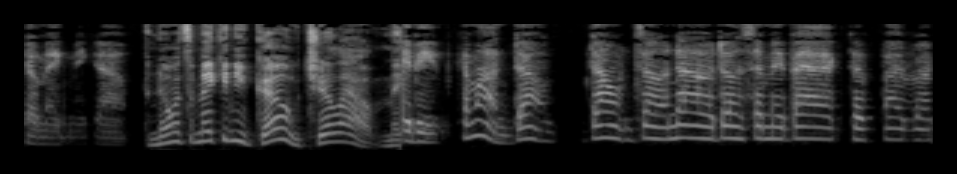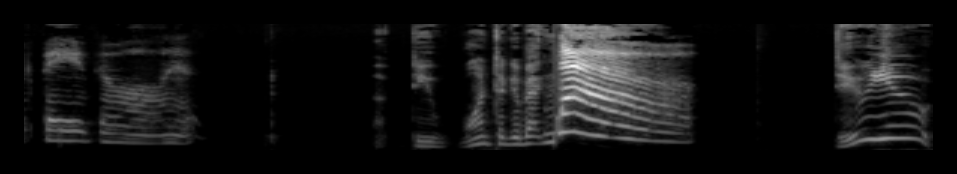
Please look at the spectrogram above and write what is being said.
Don't make me go. No one's making you go. Chill out. Ma- Baby, come on, don't, don't, don't, no, don't send me back to five rock people. Do you want to go back? No, Do you?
